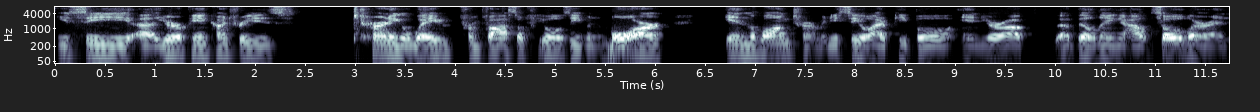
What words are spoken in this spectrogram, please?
you see uh, European countries turning away from fossil fuels even more in the long term, and you see a lot of people in Europe uh, building out solar and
